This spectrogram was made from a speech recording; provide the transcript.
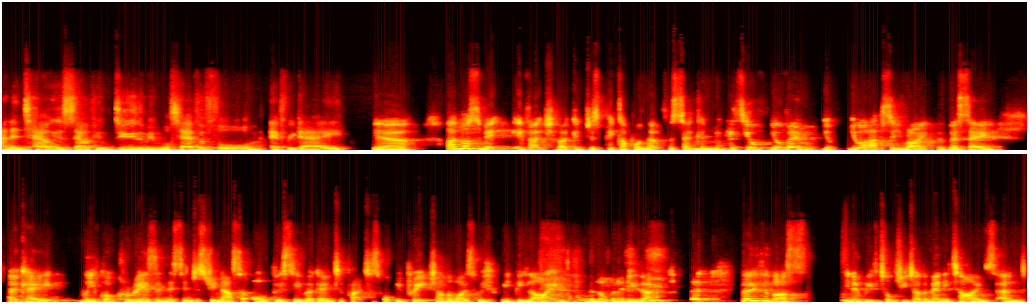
and then tell yourself you'll do them in whatever form every day yeah, I must admit, if actually if I could just pick up on that for a second, mm. because you're you're very you're, you're absolutely right that we're saying, okay, we've got careers in this industry now, so obviously we're going to practice what we preach. Otherwise, we, we'd be lying. we're not going to do that. But both of us, you know, we've talked to each other many times, and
